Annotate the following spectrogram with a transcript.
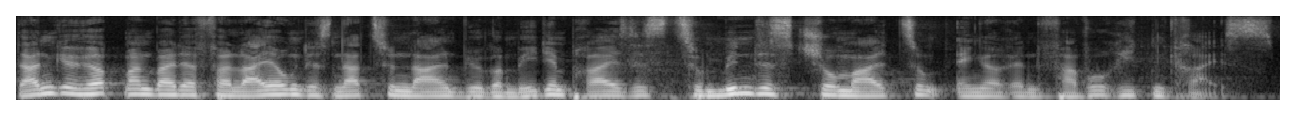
dann gehört man bei der Verleihung des Nationalen Bürgermedienpreises zumindest schon mal zum engeren Favoritenkreis.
